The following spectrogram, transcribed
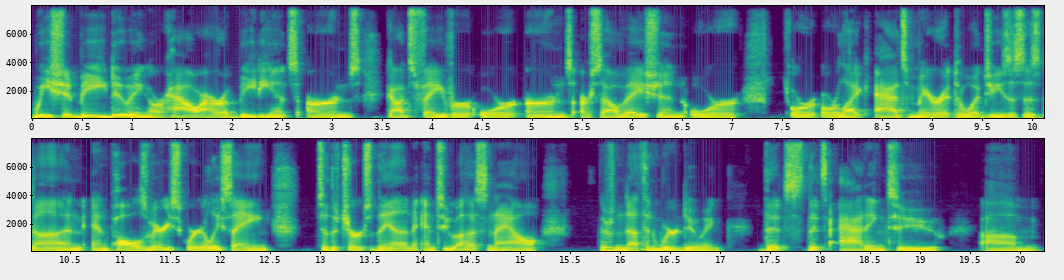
we should be doing or how our obedience earns God's favor or earns our salvation or or or like adds merit to what Jesus has done. And Paul's very squarely saying to the church then and to us now, there's nothing we're doing that's that's adding to um,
